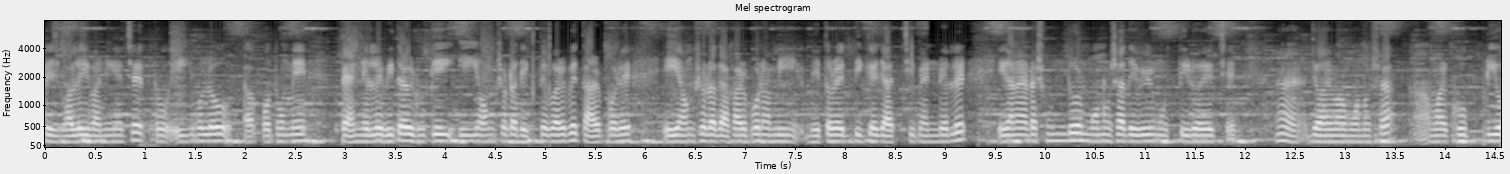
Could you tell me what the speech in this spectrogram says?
বেশ ভালোই বানিয়েছে। তো এই হলো প্রথমে প্যান্ডেলের ভিতরে ঢুকেই এই অংশটা দেখতে পারবে। তারপরে এই অংশটা দেখার পর আমি ভেতরের দিকে যাচ্ছি প্যান্ডেলের এখানে একটা সুন্দর মনসা দেবীর মূর্তি রয়েছে। হ্যাঁ জয় মা মনসা, আমার খুব প্রিয়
